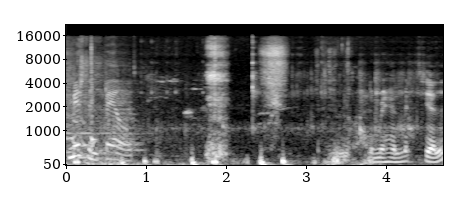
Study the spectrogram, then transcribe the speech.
Mission failed. Demi helmet sial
